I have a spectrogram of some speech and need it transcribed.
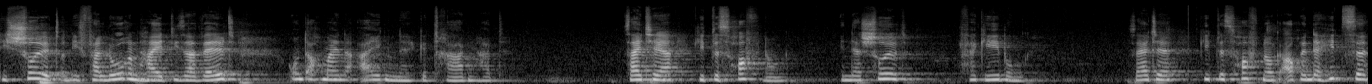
die Schuld und die Verlorenheit dieser Welt und auch meine eigene getragen hat. Seither gibt es Hoffnung in der Schuld, Vergebung. Seither gibt es Hoffnung auch in der Hitze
